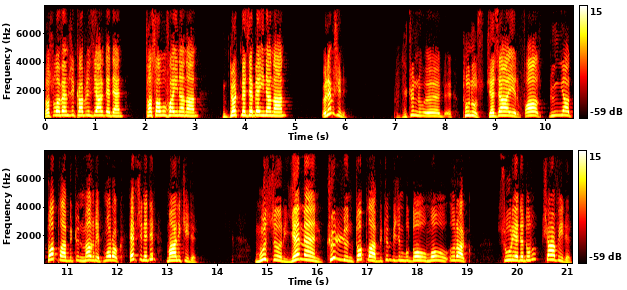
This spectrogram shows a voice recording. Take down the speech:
Resulullah Efendimiz'in kabrini ziyaret eden, tasavvufa inanan, dört mezhebe inanan, öyle mi şimdi? Bütün e, Tunus, Cezayir, Faz, dünya topla bütün Mağrib, Morok hepsi nedir? Malikidir. Mısır, Yemen, küllün topla bütün bizim bu Doğu, Moğu, Irak, Suriye'de dolu Şafii'dir.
